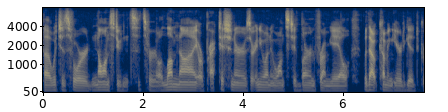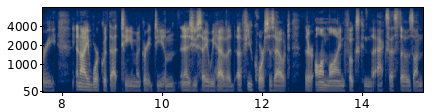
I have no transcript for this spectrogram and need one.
uh, which is for non-students. It's for alumni or practitioners or anyone who wants to learn from Yale without coming here to get a degree. And I work with that team a great deal. And as you say, we have a, a few courses out that are online. Folks can access those on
